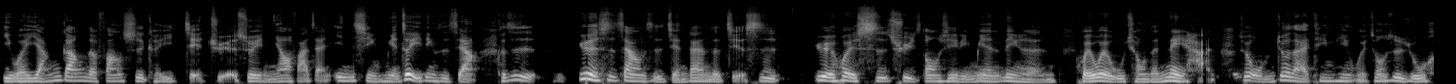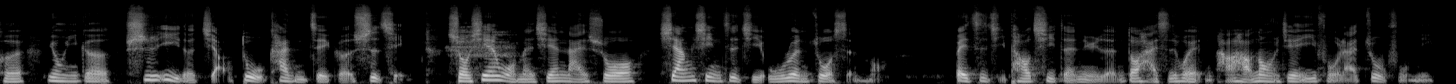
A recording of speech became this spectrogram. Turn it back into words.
以为阳刚的方式可以解决，所以你要发展阴性面，这一定是这样。可是越是这样子简单的解释。越会失去东西里面令人回味无穷的内涵，所以我们就来听听伟忠是如何用一个诗意的角度看这个事情。首先，我们先来说，相信自己无论做什么，被自己抛弃的女人都还是会好好弄一件衣服来祝福你。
